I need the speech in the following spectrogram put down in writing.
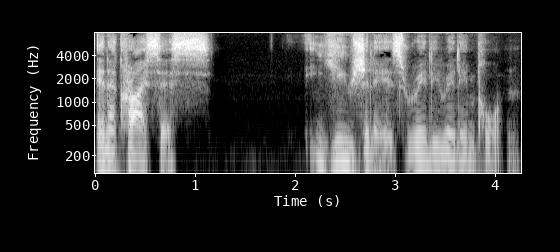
in a crisis usually is really, really important.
